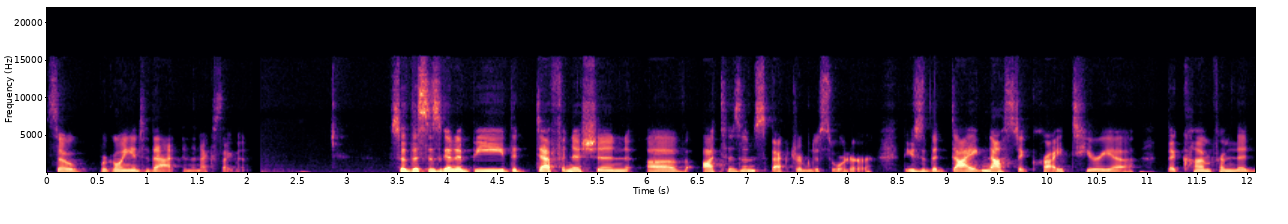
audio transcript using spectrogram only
so we're going into that in the next segment. So, this is going to be the definition of autism spectrum disorder. These are the diagnostic criteria that come from the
